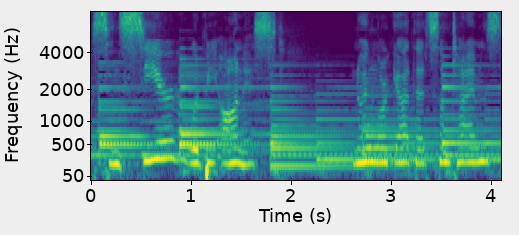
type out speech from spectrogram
sincere, would be honest. Knowing, Lord God, that sometimes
